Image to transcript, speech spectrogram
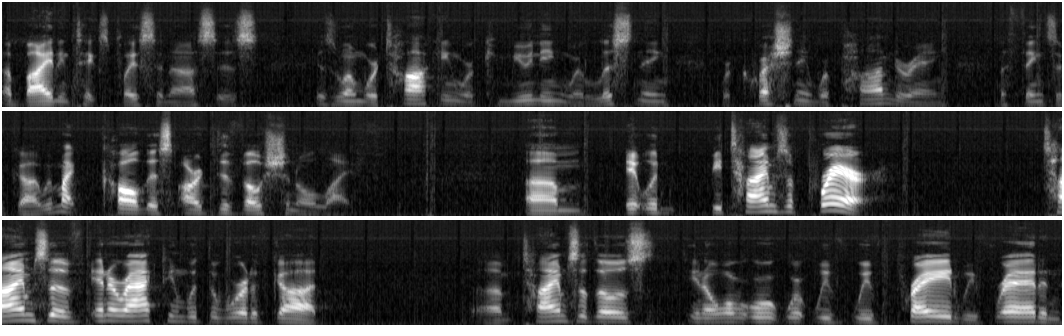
abiding takes place in us is, is when we're talking, we're communing, we're listening, we're questioning, we're pondering the things of God. We might call this our devotional life. Um, it would be times of prayer, times of interacting with the Word of God um, times of those, you know, we're, we're, we've, we've prayed, we've read, and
